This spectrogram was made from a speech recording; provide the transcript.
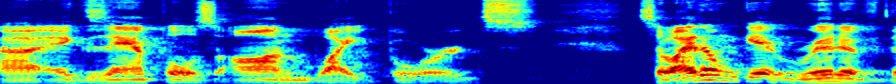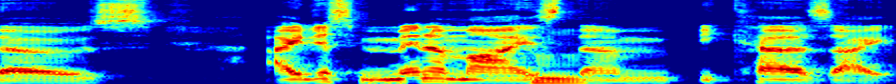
uh, examples on whiteboards. So I don't get rid of those. I just minimize mm. them because I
